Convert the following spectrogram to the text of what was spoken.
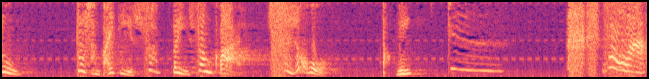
中，桌上摆的双杯双筷，是何道理？这父啊，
